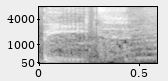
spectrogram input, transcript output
beat.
